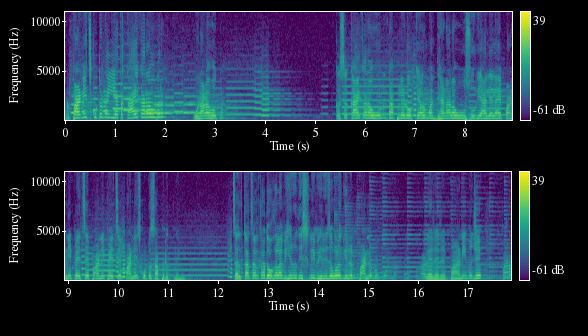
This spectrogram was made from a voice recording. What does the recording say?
पण पाणीच कुठं नाही आता काय करावं बरं? उन्हाळा होता. कसं काय करावं? ऊन तापले डोक्यावर मध्यानाला सूर्य आलेला आहे पाणी प्यायचे पाणी प्यायचे पाणीच कुठं सापडत नाही. चलता चलता दोघाला विहीर दिसली विहिरीजवळ गेलो आणि पाणी डुकून अरे अरे रे रे पाणी म्हणजे फार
